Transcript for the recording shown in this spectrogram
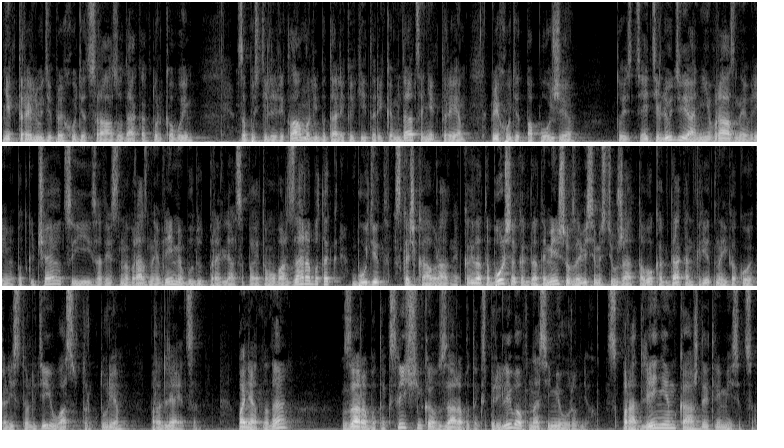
некоторые люди приходят сразу, да, как только вы запустили рекламу, либо дали какие-то рекомендации, некоторые приходят попозже. То есть эти люди, они в разное время подключаются и, соответственно, в разное время будут продляться. Поэтому ваш заработок будет скачкообразный. Когда-то больше, когда-то меньше, в зависимости уже от того, когда конкретно и какое количество людей у вас в структуре продляется. Понятно, да? Заработок с личников, заработок с переливов на 7 уровнях. С продлением каждые 3 месяца.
